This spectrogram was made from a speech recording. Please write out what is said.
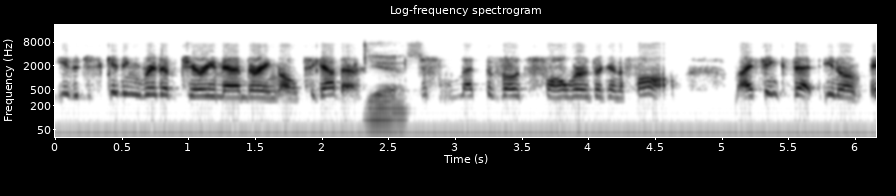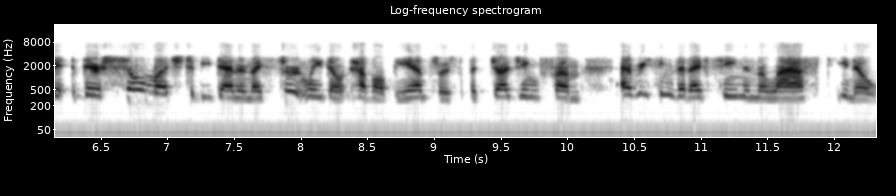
either just getting rid of gerrymandering altogether. Yes. Just let the votes fall where they're going to fall. I think that, you know, it, there's so much to be done, and I certainly don't have all the answers, but judging from everything that I've seen in the last, you know,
